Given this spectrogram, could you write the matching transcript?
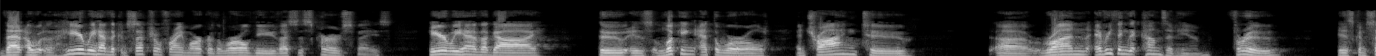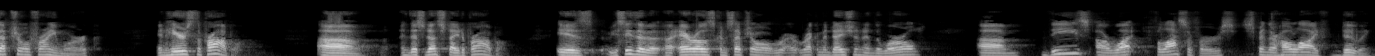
that uh, here we have the conceptual framework or the worldview, that's this curved space. Here we have a guy who is looking at the world and trying to uh, run everything that comes at him through his conceptual framework. And here's the problem. Uh, and this does state a problem. Is you see the uh, Arrow's conceptual re- recommendation in the world? Um, these are what philosophers spend their whole life doing,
